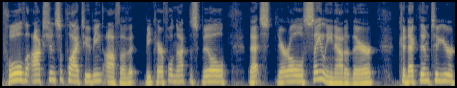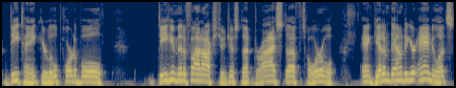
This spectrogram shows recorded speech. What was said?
pull the oxygen supply tubing off of it. Be careful not to spill that sterile saline out of there. Connect them to your D tank, your little portable dehumidified oxygen, just that dry stuff. It's horrible. And get them down to your ambulance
